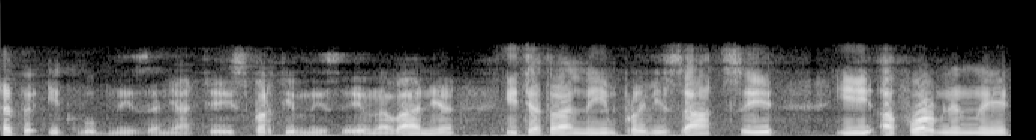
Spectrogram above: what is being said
Это и клубные занятия, и спортивные соревнования, и театральные импровизации, и оформленные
